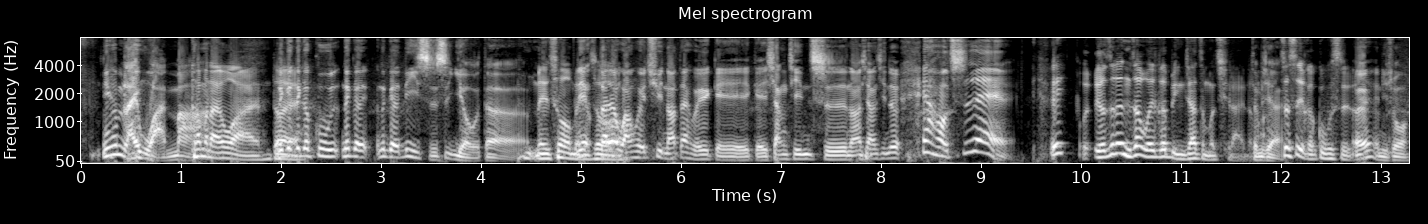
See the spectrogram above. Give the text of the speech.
因为他们来玩嘛，他们来玩，那个那个故那个那个历史是有的，没错没错。大家玩回去，然后带回去给给乡亲吃，然后乡亲都哎好吃哎。哎，有这个你知道维格饼家怎么起来的吗？怎么起来？这是有个故事的。哎，你说，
